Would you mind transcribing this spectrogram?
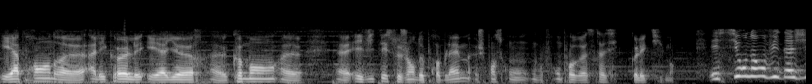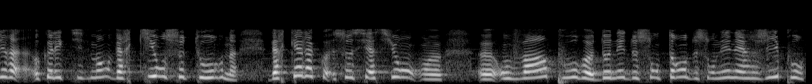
et apprendre euh, à l'école et ailleurs euh, comment euh, éviter ce genre de problème, je pense qu'on on progresserait collectivement. Et si on a envie d'agir collectivement, vers qui on se tourne Vers quelle association euh, euh, on va pour donner de son temps, de son énergie, pour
